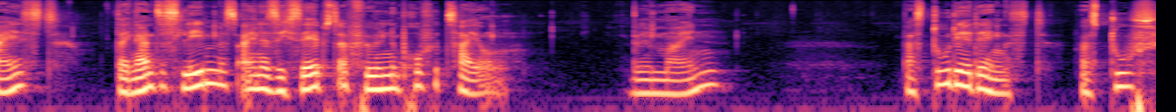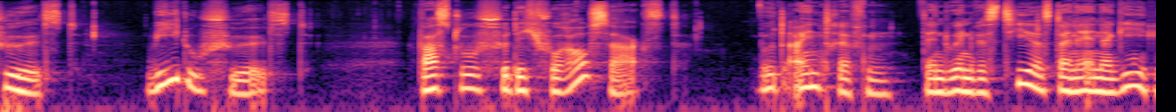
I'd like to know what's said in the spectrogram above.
heißt, dein ganzes Leben ist eine sich selbst erfüllende Prophezeiung. Will meinen, was du dir denkst, was du fühlst, wie du fühlst, was du für dich voraussagst, wird eintreffen, denn du investierst deine Energie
